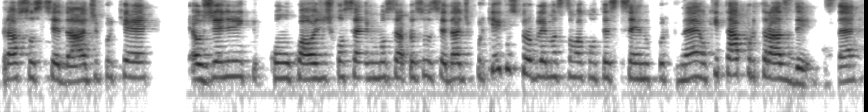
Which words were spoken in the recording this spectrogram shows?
para a sociedade, porque é, é, o gênero com o qual a gente consegue mostrar para a sociedade por que, que os problemas estão acontecendo, por, né, o que está por trás deles, né?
